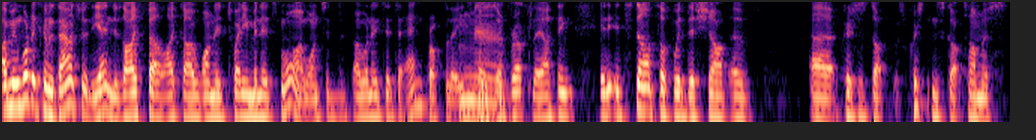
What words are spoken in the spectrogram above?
I mean, what it comes down to at the end is I felt like I wanted twenty minutes more. I wanted I wanted it to end properly, as opposed to Yes. abruptly. I think it, it starts off with the shot of uh, Christian, Scott, Christian Scott Thomas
